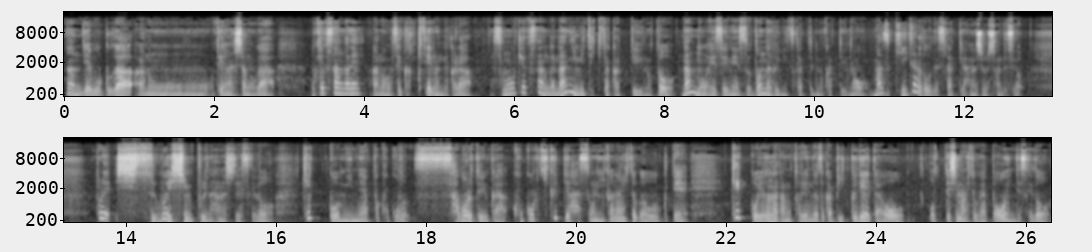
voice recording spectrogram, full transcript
なんで僕が、あのー、提案したのが、お客さんがね、あの、せっかく来てるんだから、そのお客さんが何見てきたかっていうのと、何の SNS をどんな風に使ってるのかっていうのを、まず聞いたらどうですかっていう話をしたんですよ。これ、すごいシンプルな話ですけど、結構みんなやっぱここをサボるというか、ここを聞くっていう発想にいかない人が多くて、結構世の中のトレンドとかビッグデータを追ってしまう人がやっぱ多いんですけど、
